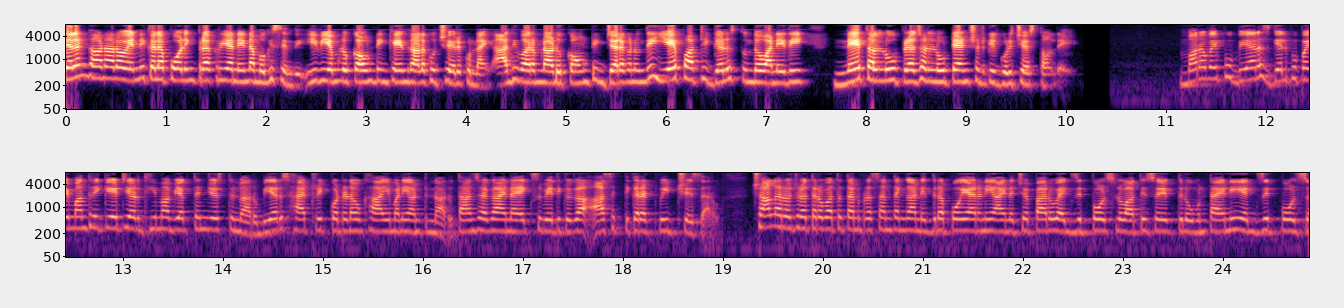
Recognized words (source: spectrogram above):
తెలంగాణలో ఎన్నికల పోలింగ్ ప్రక్రియ నిన్న ముగిసింది. ఈవీఎంలు కౌంటింగ్ కేంద్రాలకు చేరుకున్నాయి. ఆదివారం నాడు కౌంటింగ్ జరగనుంది. ఏ పార్టీ గెలుస్తుందో అనేది నేతలను ప్రజలను టెన్షన్కి గురి చేస్తోంది. మరోవైపు బీఆర్ఎస్ గెలుపుపై మంత్రి కేటీఆర్ ధీమా వ్యక్తం చేస్తున్నారు. బీఆర్ఎస్ హ్యాట్రిక్ కొట్టడం ఖాయమని అంటున్నారు. తాజాగా ఆయన ఎక్స్ వేదికగా ఆసక్తికర ట్వీట్ చేశారు. చాలా రోజుల తర్వాత తను ప్రశాంతంగా నిద్రపోయారని ఆయన చెప్పారు. ఎగ్జిట్ పోల్స్లో అతిశయోక్తులు ఉంటాయని ఎగ్జిట్ పోల్స్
